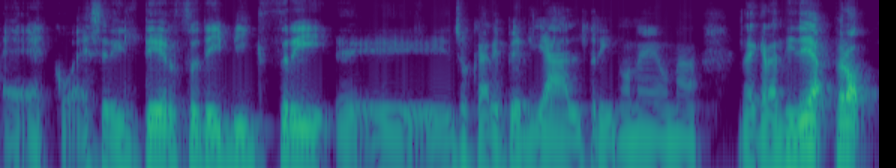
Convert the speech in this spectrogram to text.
eh, ecco essere il terzo dei big three e, e, e giocare per gli altri non è una, una grande idea però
